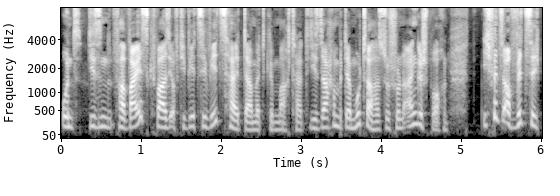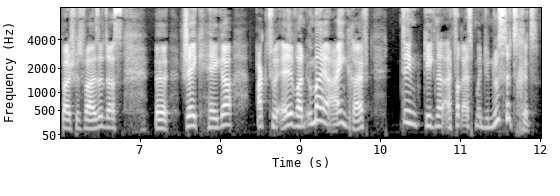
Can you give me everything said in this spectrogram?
und diesen Verweis quasi auf die WCW-Zeit damit gemacht hat. Die Sache mit der Mutter hast du schon angesprochen. Ich finde es auch witzig beispielsweise, dass äh, Jake Hager aktuell, wann immer er eingreift, den Gegnern einfach erstmal in die Nüsse tritt.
